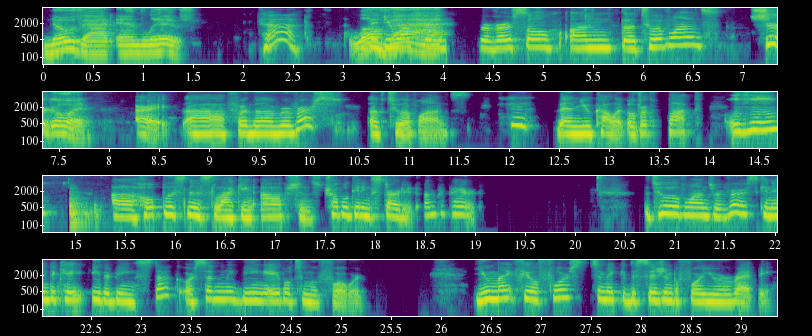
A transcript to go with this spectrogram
Know that and live. Ah, Love did you that. want the reversal on the two of wands? Sure, go ahead. All right. Uh, for the reverse of two of wands, hmm, then you call it overclocked. Mm-hmm. Uh, hopelessness, lacking options, trouble getting started, unprepared. The Two of Wands reverse can indicate either being stuck or suddenly being able to move forward. You might feel forced to make a decision before you are ready.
